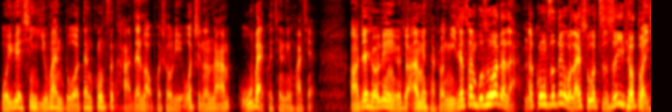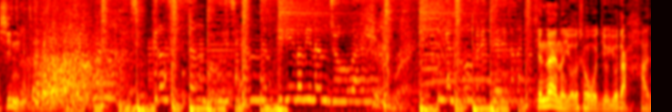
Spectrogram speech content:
我月薪一万多，但工资卡在老婆手里，我只能拿五百块钱零花钱。啊，这时候另一个就安慰他说：“你这算不错的了，那工资对我来说只是一条短信。”现在呢，有的时候我就有点憨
